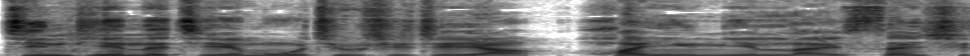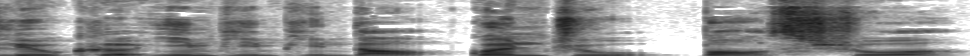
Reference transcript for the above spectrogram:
今天的节目就是这样，欢迎您来三十六课音频频道关注 Boss 说。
